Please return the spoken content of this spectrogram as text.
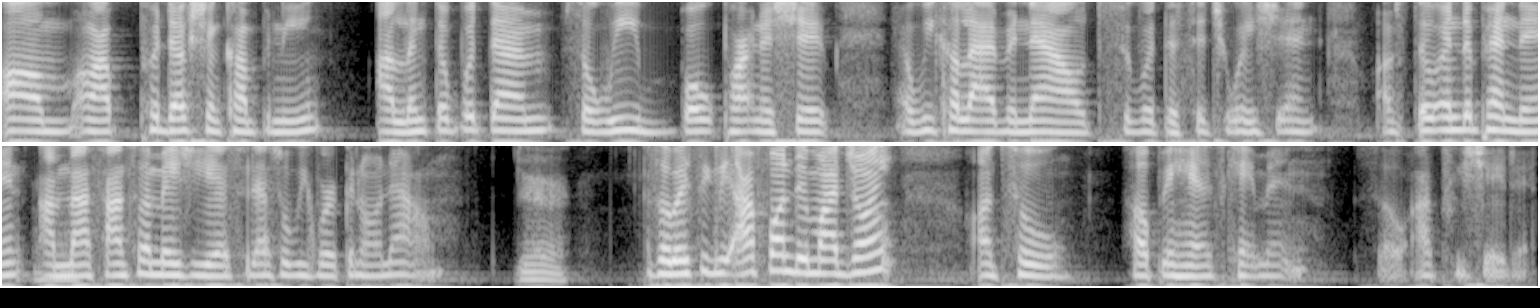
um, my production company. I linked up with them, so we both partnership and we collabing now to, with the situation. I'm still independent. I'm not signed to a major yet, so that's what we're working on now. yeah. So basically, I funded my joint until Helping Hands came in. So I appreciate it.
